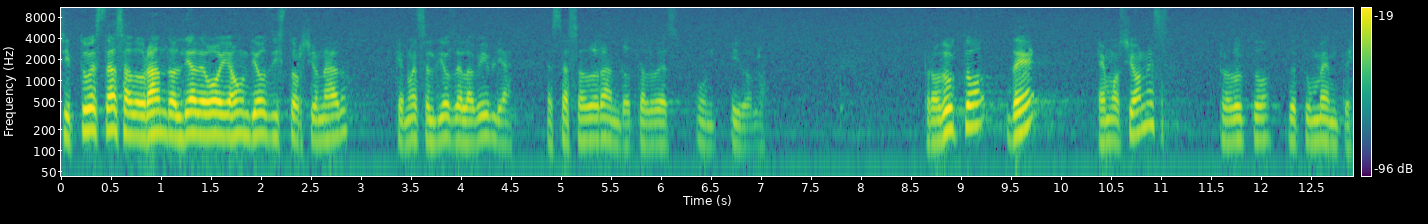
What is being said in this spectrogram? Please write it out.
Si tú estás adorando el día de hoy a un Dios distorsionado, que no es el Dios de la Biblia, estás adorando tal vez un ídolo. Producto de emociones, producto de tu mente.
